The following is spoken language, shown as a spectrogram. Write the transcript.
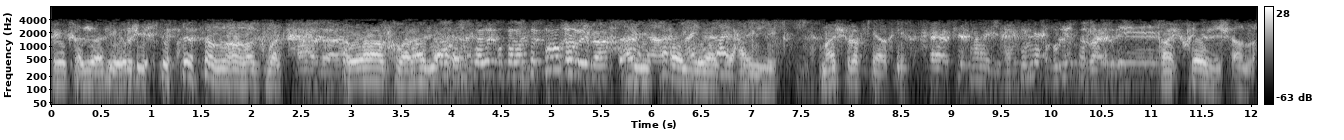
هيك الله أكبر. الله أكبر. حي حي ما شرفت يا أخي. طيب خير إن شاء الله.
